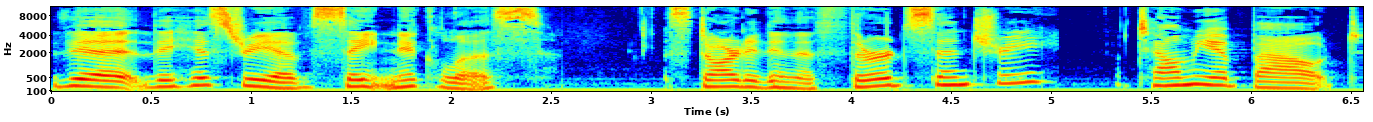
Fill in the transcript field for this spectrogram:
The the history of Saint Nicholas started in the 3rd century. Tell me about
